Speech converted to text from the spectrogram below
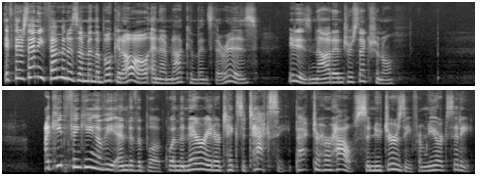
If there's any feminism in the book at all, and I'm not convinced there is, it is not intersectional. I keep thinking of the end of the book when the narrator takes a taxi back to her house in New Jersey from New York City.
